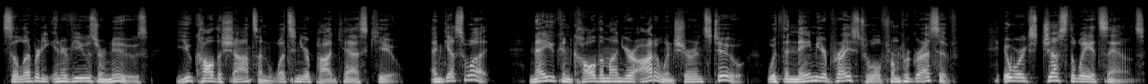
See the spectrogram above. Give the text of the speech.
celebrity interviews or news, you call the shots on what's in your podcast queue. And guess what? Now you can call them on your auto insurance too with the Name Your Price tool from Progressive. It works just the way it sounds.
